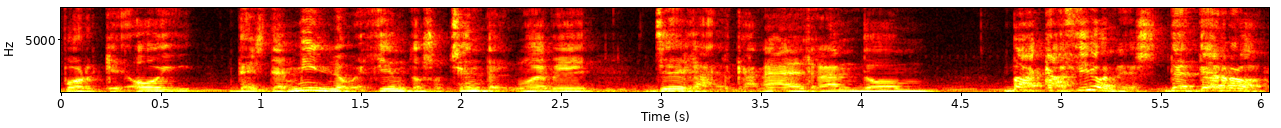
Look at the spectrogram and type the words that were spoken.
porque hoy, desde 1989, llega al canal random Vacaciones de Terror.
